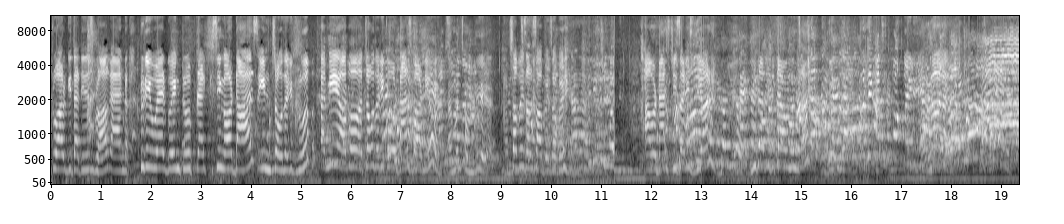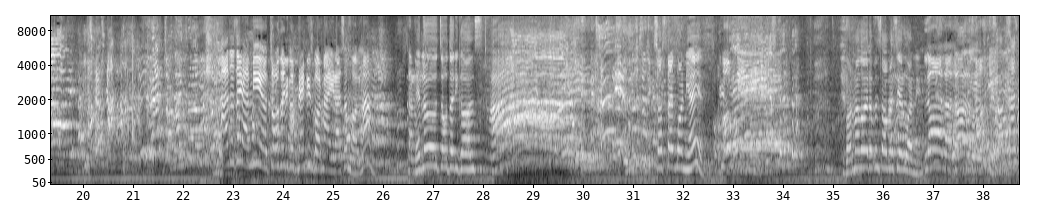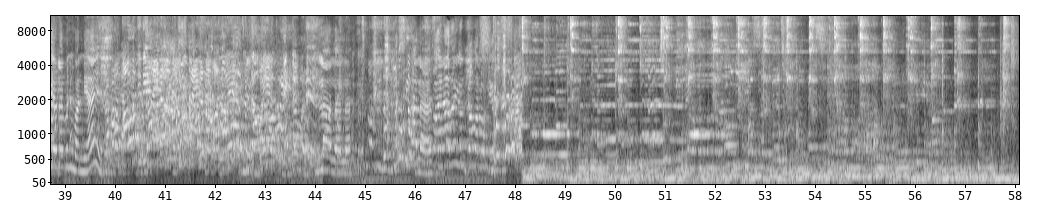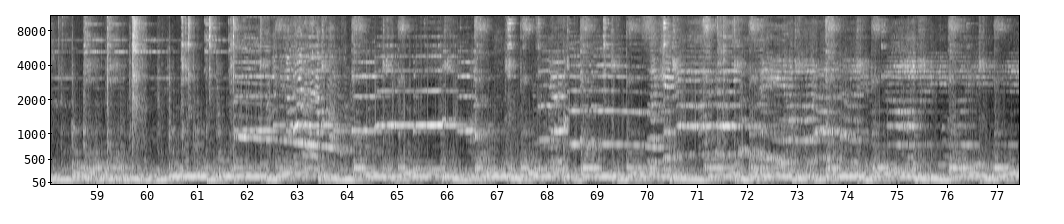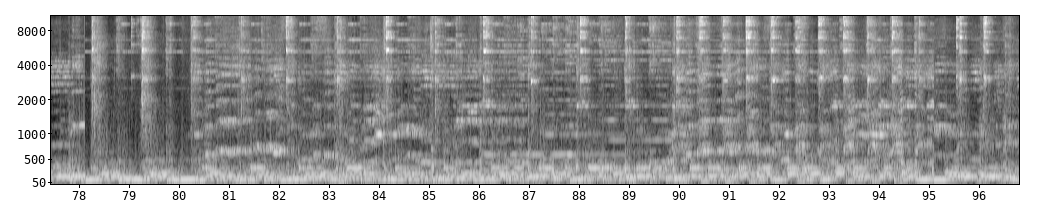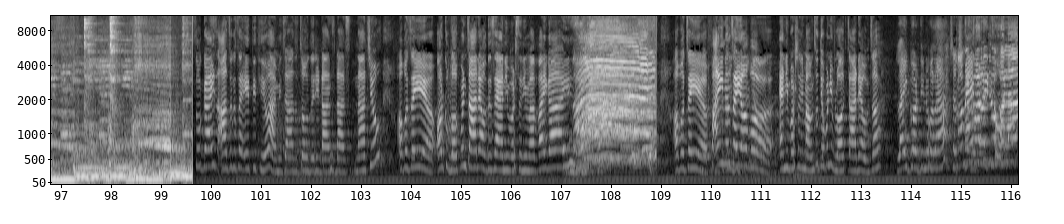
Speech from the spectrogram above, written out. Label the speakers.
Speaker 1: To our Geeta this vlog and today we are going to practicing our dance in Chaudhary group हामी अब चौधरीको dance गर्ने हो सबैजना सबै सबै our dance teacher is dear Geeta आज चाहिँ हामी चौधरीको प्र्याक्टिस गर्न आइरहेछौँ हलमा
Speaker 2: हेलो चौधरी गर्ल्स सब्सक्राइब गर्ने है। घरमा गएर पनि सबलाई सेयर गर्ने।
Speaker 1: ल ल ल
Speaker 2: साथीहरूलाई पनि भन्ने है। ल ल ल। ल
Speaker 3: यति थियो। हामी चाहिँ आज चौधरी डान्स डान्स नाच्यौँ। अब चाहिँ अर्को भ्लग पनि चाँडै आउँदैछ एनिभर्सरीमा। बाई गाइज अब चाहिँ फाइनल चाहिँ अब एनिभर्सरीमा हुन्छ। त्यो पनि भ्लग चाँडै आउँछ।
Speaker 1: लाइक गरिदिनु होला
Speaker 3: कमेन्ट गरिदिनु होला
